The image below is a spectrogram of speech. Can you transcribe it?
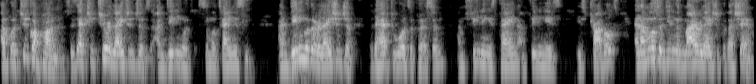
I've got two components. There's actually two relationships I'm dealing with simultaneously. I'm dealing with a relationship that I have towards a person. I'm feeling his pain. I'm feeling his his troubles, and I'm also dealing with my relationship with Hashem.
